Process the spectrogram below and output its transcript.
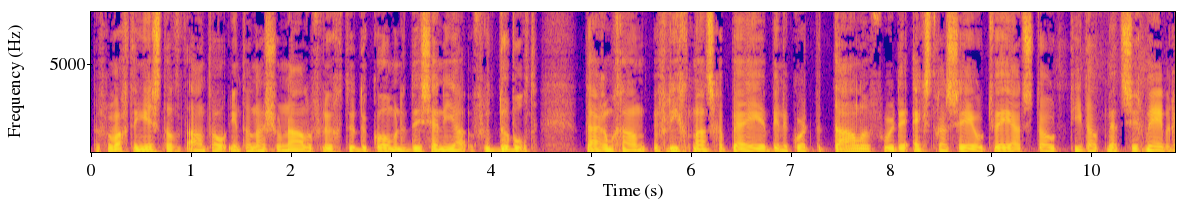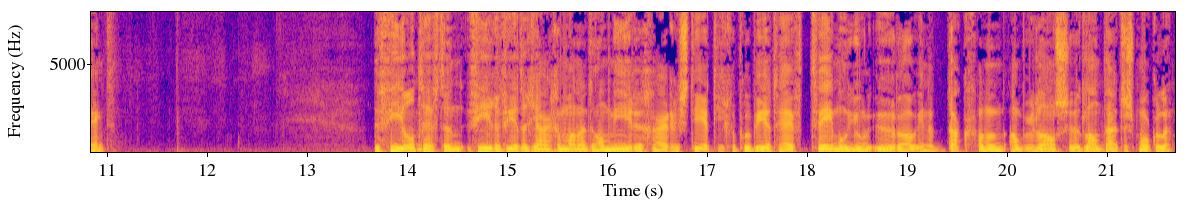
De verwachting is dat het aantal internationale vluchten de komende decennia verdubbelt. Daarom gaan vliegmaatschappijen binnenkort betalen voor de extra CO2-uitstoot die dat met zich meebrengt. De Fiat heeft een 44-jarige man uit Almere gearresteerd... die geprobeerd heeft 2 miljoen euro in het dak van een ambulance het land uit te smokkelen.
